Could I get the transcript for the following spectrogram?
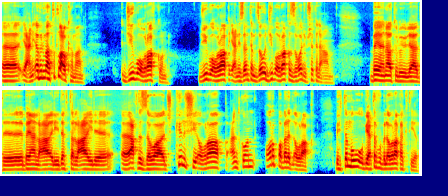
آه، يعني قبل ما تطلعوا كمان جيبوا أوراقكم. جيبوا أوراق يعني إذا أنت متزوج جيبوا أوراق الزواج بشكل عام. بيانات الولادة بيان العائلي دفتر العائلة آه، عقد الزواج كل شيء أوراق عندكم. أوروبا بلد الأوراق بيهتموا وبيعترفوا بالأوراق كثير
